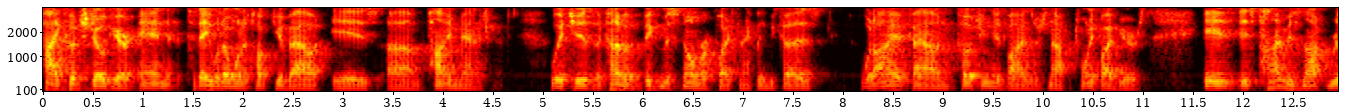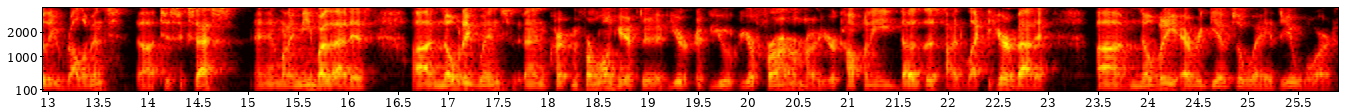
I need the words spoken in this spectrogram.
Hi, Coach Joe here, and today what I want to talk to you about is um, time management, which is a kind of a big misnomer, quite frankly, because what I have found coaching advisors now for 25 years is, is time is not really relevant uh, to success. And what I mean by that is uh, nobody wins, and correct me if I'm wrong here. If, if, your if you, your firm or your company does this, I'd like to hear about it. Uh, nobody ever gives away the award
